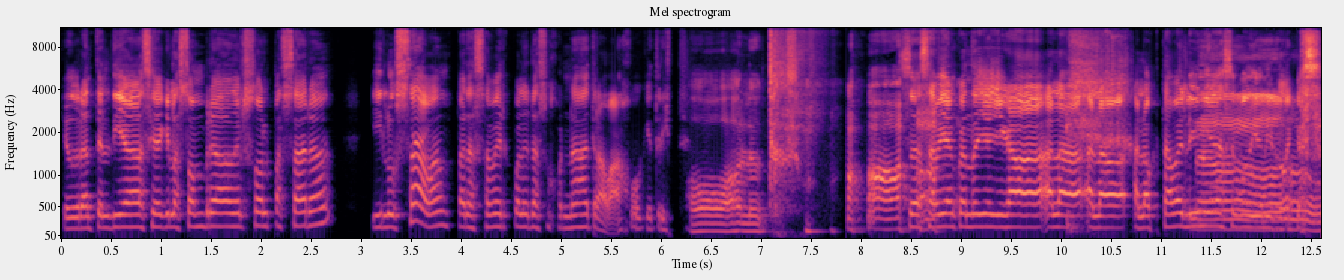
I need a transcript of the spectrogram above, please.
que durante el día hacía que la sombra del sol pasara y lo usaban para saber cuál era su jornada de trabajo. Qué triste. Oh, lo... O sea, sabían cuando ya llegaba a la, a la, a la octava línea y se podían ir a la casa.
